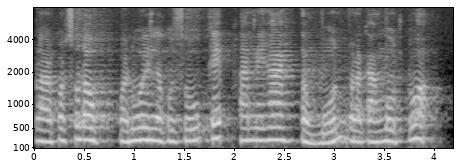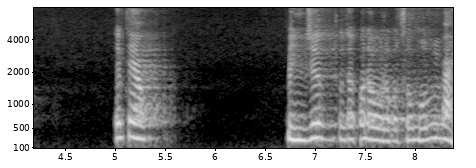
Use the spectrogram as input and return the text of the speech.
là con số đầu, và đuôi là con số kép 22 tổng 4 và là càng 1 đúng không ạ? Tiếp theo, Bình Dương, chúng ta có đầu là con số 47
